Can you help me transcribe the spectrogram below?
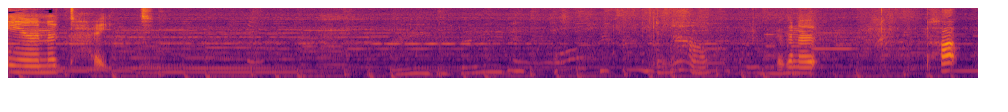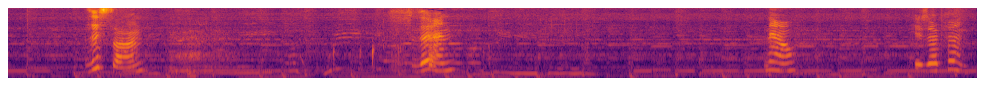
and tight. And now we're gonna pop this on. So then, here's our pen.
